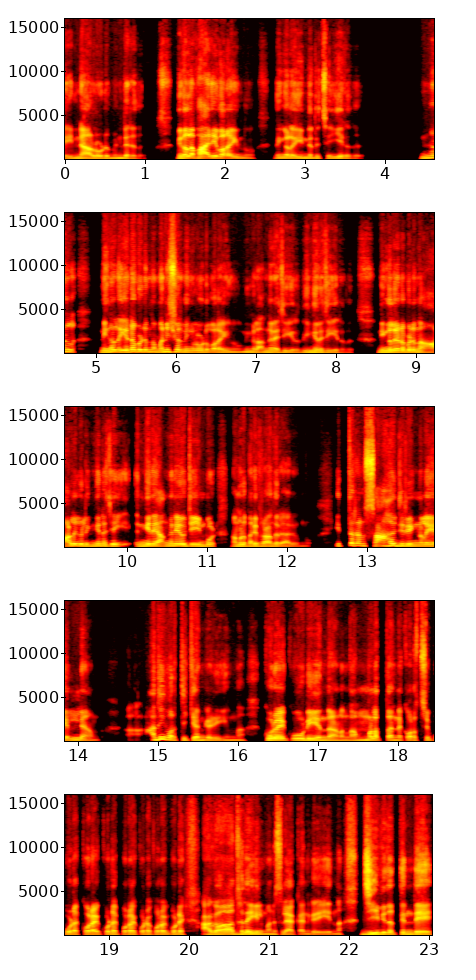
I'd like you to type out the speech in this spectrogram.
ഇന്ന ആളോട് മിണ്ടരുത്. നിങ്ങളുടെ ഭാര്യ പറയുന്നു നിങ്ങൾ ഇന്നത് ചെയ്യരുത്. നിങ്ങൾ നിങ്ങൾ ഇടപെടുന്ന മനുഷ്യർ നിങ്ങളോട് പറയുന്നു നിങ്ങൾ അങ്ങനെ ചെയ്യരുത് ഇങ്ങനെ ചെയ്യരുത്. നിങ്ങൾ ഇടപെടുന്ന ആളുകൾ ഇങ്ങനെ ചെയ് ഇങ്ങനെ അങ്ങനെയോ ചെയ്യുമ്പോൾ നമ്മൾ പരിഭ്രാന്തരാകുന്നു. ഇത്തരം സാഹചര്യങ്ങളെയെല്ലാം അതിവർത്തിക്കാൻ കഴിയുന്ന കുറെ കൂടി എന്താണ് നമ്മളെ തന്നെ കുറച്ച് കൂടെ കുറെ കൂടെ കുറെ കൂടെ കുറെ കൂടെ അഗാധതയിൽ മനസ്സിലാക്കാൻ കഴിയുന്ന ജീവിതത്തിന്റെ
